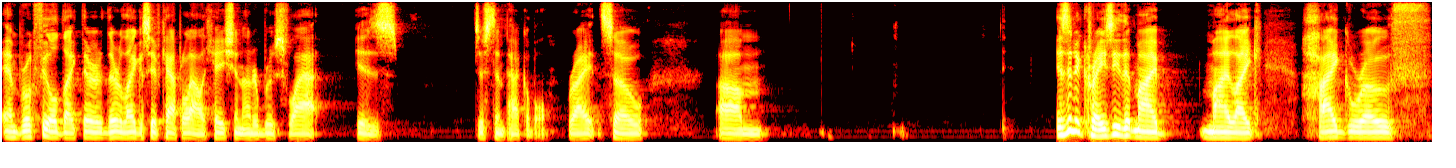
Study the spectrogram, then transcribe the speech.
And Brookfield, like their their legacy of capital allocation under Bruce Flatt is just impeccable, right? So, um, isn't it crazy that my my like high growth,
